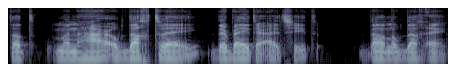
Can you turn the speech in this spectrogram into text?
dat mijn haar op dag twee er beter uitziet dan op dag één.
